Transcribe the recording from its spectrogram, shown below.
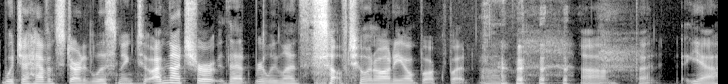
which I haven't started listening to. I'm not sure that really lends itself to an audiobook, but um, um, but yeah.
